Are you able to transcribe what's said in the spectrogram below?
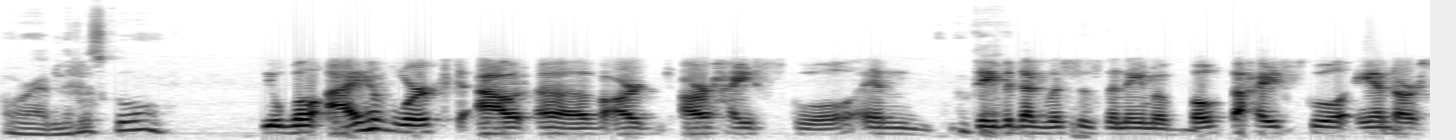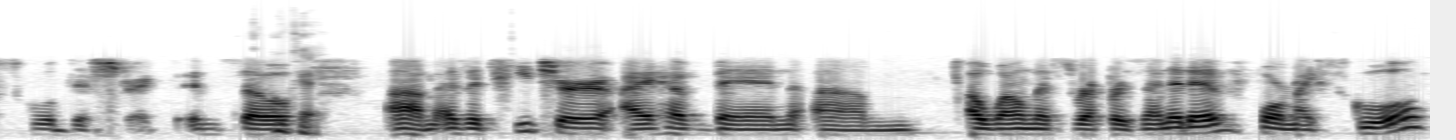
or a middle school? Well, I have worked out of our our high school, and okay. David Douglas is the name of both the high school and our school district. And so, okay. um, as a teacher, I have been um, a wellness representative for my school,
